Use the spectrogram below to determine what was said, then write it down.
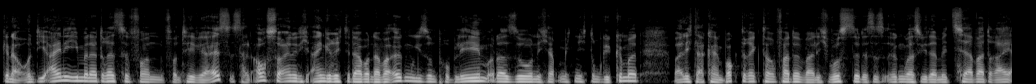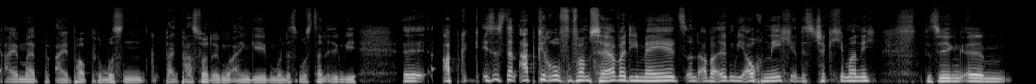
genau, und die eine E-Mail-Adresse von, von TWS ist halt auch so eine, die ich eingerichtet habe. Und da war irgendwie so ein Problem oder so. Und ich habe mich nicht drum gekümmert, weil ich da keinen Bock direkt drauf hatte, weil ich wusste, das ist irgendwas wieder mit Server 3, IMAP, iPop. Du musst ein, ein Passwort irgendwo eingeben und das muss dann irgendwie. Äh, ab, ist es dann abgerufen vom Server, die Mails, und aber irgendwie auch nicht. Das checke ich immer nicht. Deswegen ähm,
